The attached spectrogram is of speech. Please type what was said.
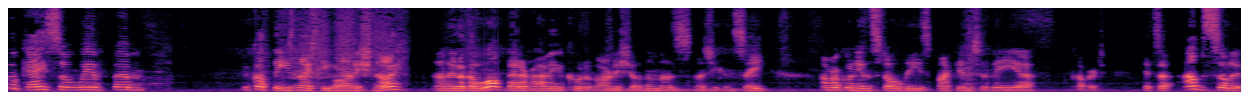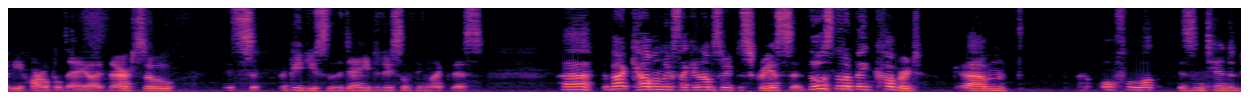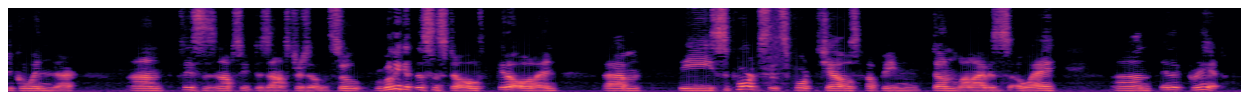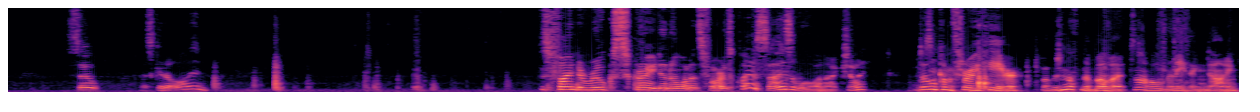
Okay, so we've um, we've got these nicely varnished now, and they look a lot better for having a coat of varnish on them, as as you can see. And we're going to install these back into the uh, cupboard. It's an absolutely horrible day out there, so it's a good use of the day to do something like this. Uh, the back cabin looks like an absolute disgrace. Though it's not a big cupboard, um, an awful lot is intended to go in there. And the place is an absolute disaster zone. So we're going to get this installed, get it all in. Um, the supports that support the shelves have been done while I was away and they look great. So let's get it all in. Just find a rogue screw, I don't know what it's for. It's quite a sizable one actually. It doesn't come through here, but there's nothing above it. It's not holding anything down.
